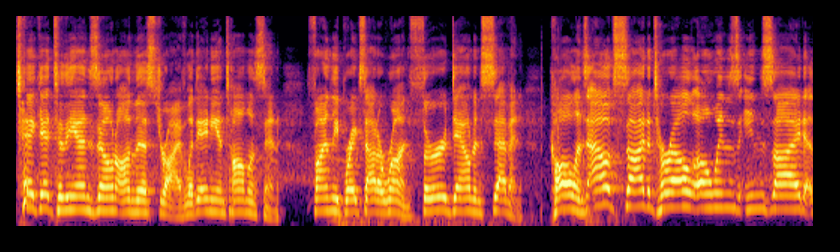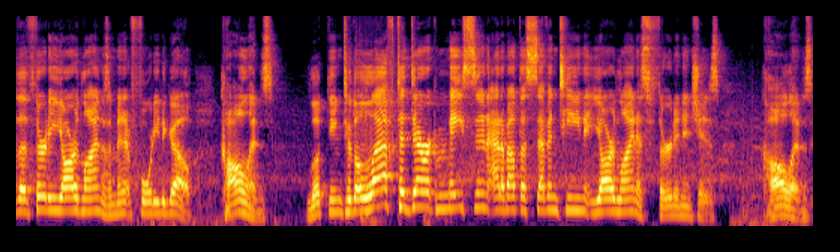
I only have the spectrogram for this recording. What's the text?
take it to the end zone on this drive. LaDainian Tomlinson finally breaks out a run, third down and seven. Collins outside of Terrell Owens inside the 30 yard line. There's a minute 40 to go. Collins looking to the left to Derrick Mason at about the 17 yard line as third and inches. Collins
